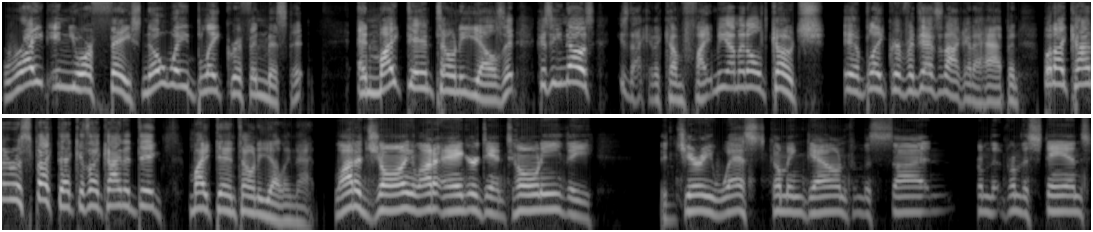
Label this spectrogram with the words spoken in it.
right in your face. No way Blake Griffin missed it. And Mike D'Antoni yells it because he knows he's not going to come fight me. I'm an old coach. Yeah, Blake Griffin, that's not going to happen. But I kind of respect that because I kind of dig Mike D'Antoni yelling that. A lot of jawing, a lot of anger. D'Antoni, the the Jerry West coming down from the side from the from the stands.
